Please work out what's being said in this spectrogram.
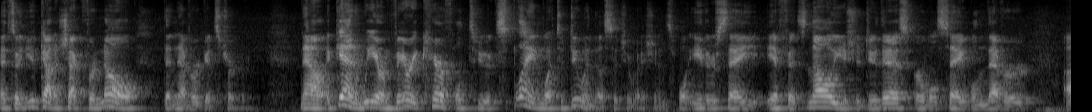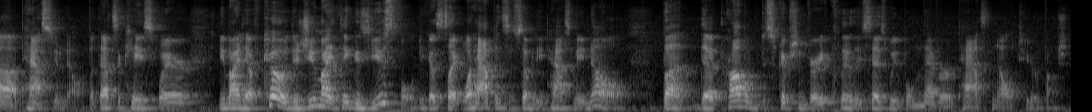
And so you've got to check for null that never gets triggered. Now, again, we are very careful to explain what to do in those situations. We'll either say, if it's null, you should do this, or we'll say, we'll never uh, pass you null. But that's a case where you might have code that you might think is useful, because it's like, what happens if somebody passed me null? But the problem description very clearly says we will never pass null to your function.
